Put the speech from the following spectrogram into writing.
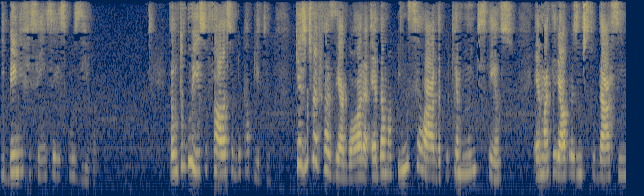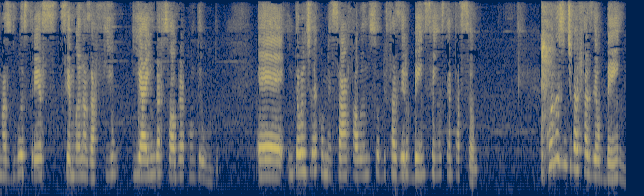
e beneficência exclusiva. Então, tudo isso fala sobre o capítulo. O que a gente vai fazer agora é dar uma pincelada, porque é muito extenso é material para a gente estudar assim umas duas, três semanas a fio e ainda sobra conteúdo. É, então a gente vai começar falando sobre fazer o bem sem ostentação. Quando a gente vai fazer o bem,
